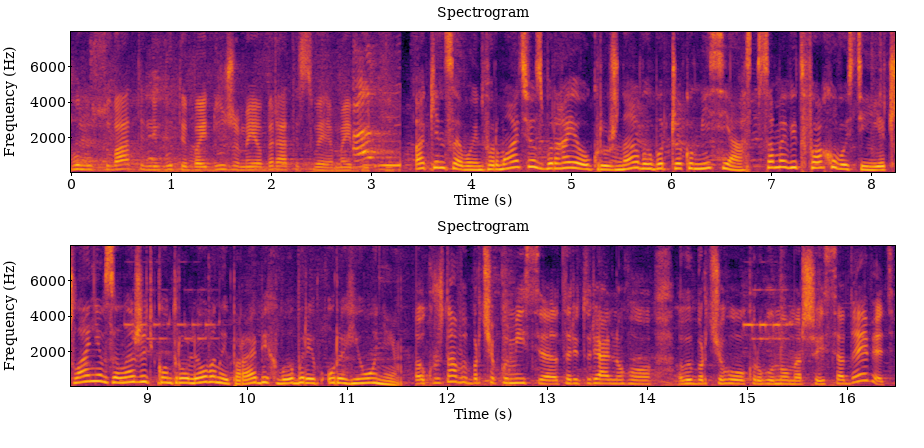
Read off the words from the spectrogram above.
голосувати, не бути байдужими і обирати своє майбутнє. А кінцеву інформацію збирає окружна виборча комісія. Саме від фаховості її членів залежить контрольований перебіг виборів у регіоні. Окружна виборча комісія територіального виборчого округу номер 69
